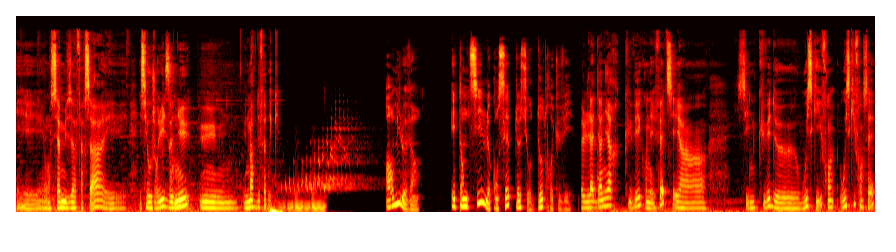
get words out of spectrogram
Et on s'est amusé à faire ça. Et, et c'est aujourd'hui devenu une, une marque de fabrique. Hormis le vin, étendent-ils le concept sur d'autres cuvées? La dernière cuvée qu'on ait faite, c'est un, c'est une cuvée de whisky, fran- whisky français,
